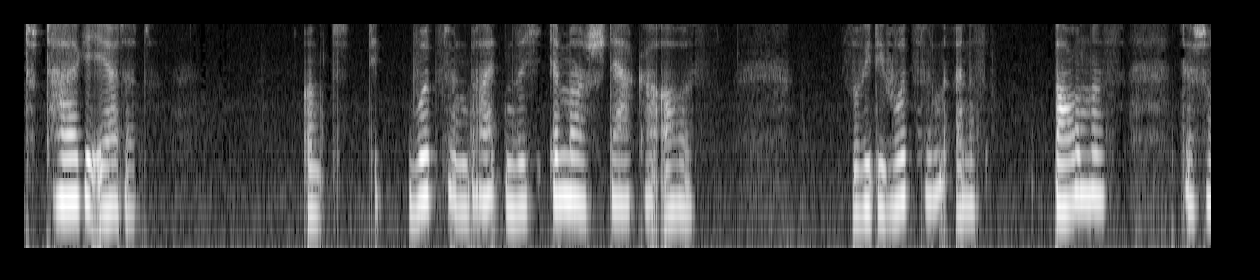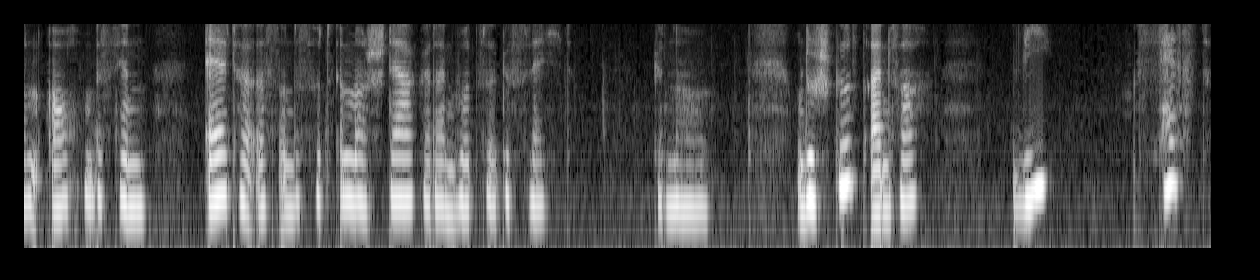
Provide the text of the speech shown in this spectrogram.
total geerdet. Und die Wurzeln breiten sich immer stärker aus, so wie die Wurzeln eines Baumes, der schon auch ein bisschen älter ist und es wird immer stärker, dein Wurzelgeflecht. Genau. Und du spürst einfach, wie fest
